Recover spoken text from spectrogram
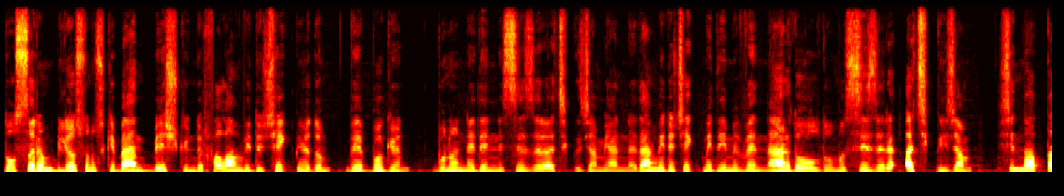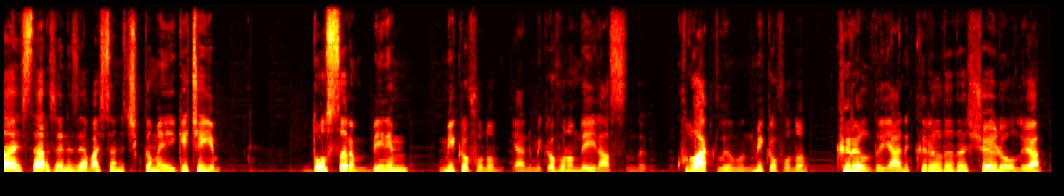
Dostlarım biliyorsunuz ki ben 5 gündür falan video çekmiyordum ve bugün bunun nedenini sizlere açıklayacağım. Yani neden video çekmediğimi ve nerede olduğumu sizlere açıklayacağım. Şimdi hatta isterseniz yavaştan açıklamaya geçeyim. Dostlarım benim mikrofonum yani mikrofonum değil aslında kulaklığımın mikrofonu kırıldı. Yani kırıldı da şöyle oluyor.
